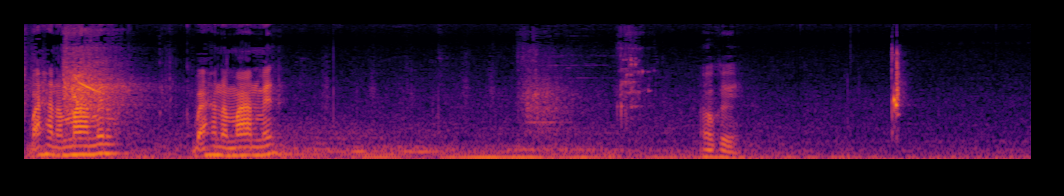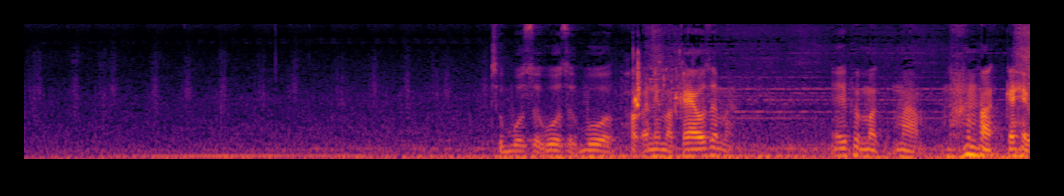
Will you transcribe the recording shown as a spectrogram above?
ក្បាច់ហនុមានមែនក្បាច់ហនុមានមែនអូខេ សុបួសុបួសុបួផឹកអានេះមួយកែវសិនបាទអីធ្វើមកមកមួយកែវ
